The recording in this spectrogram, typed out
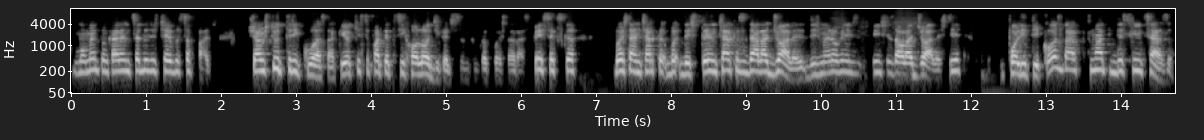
momentul în care înțelegi ce ai vrut să faci. Și am știut tricul ăsta, că e o chestie foarte psihologică ce se întâmplă cu ăștia la SpaceX, că bă, ăștia încearcă, bă, deci te încearcă să dea la joale. Deci mereu vin, vin și îți dau la joale, știi? Politicos, dar automat desfințează.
